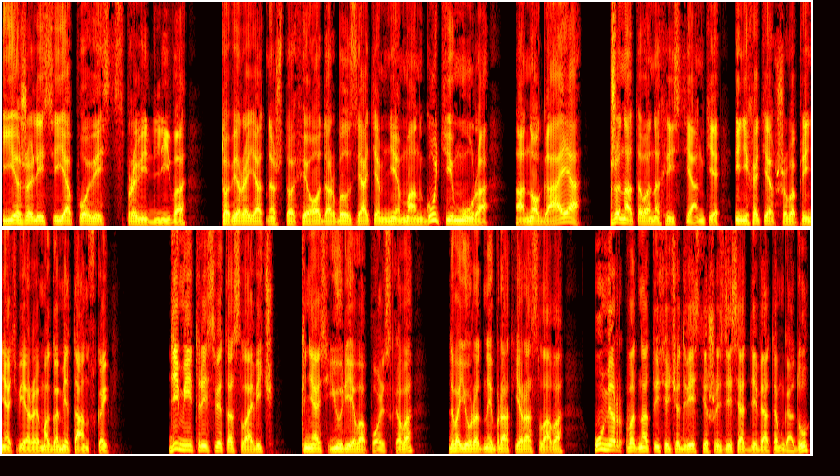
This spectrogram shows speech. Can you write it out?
Ежели сия повесть справедлива, то вероятно, что Феодор был зятем не Мангу Тимура, а Ногая, женатого на христианке и не хотевшего принять веры магометанской. Дмитрий Святославич, князь Юрьева Польского, двоюродный брат Ярослава, умер в 1269 году,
